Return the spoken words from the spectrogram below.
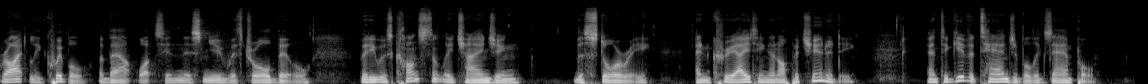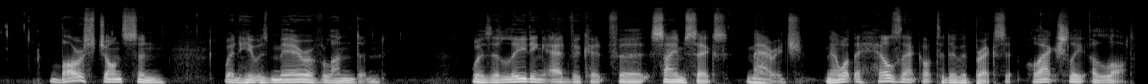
rightly quibble about what's in this new withdrawal bill, but he was constantly changing the story and creating an opportunity. And to give a tangible example, Boris Johnson, when he was Mayor of London, was a leading advocate for same sex marriage. Now, what the hell's that got to do with Brexit? Well, actually, a lot.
